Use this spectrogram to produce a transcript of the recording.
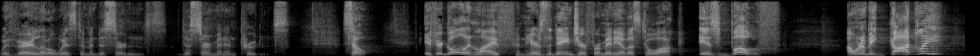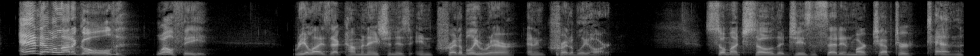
with very little wisdom and discernment and prudence. So, if your goal in life, and here's the danger for many of us to walk, is both, I want to be godly and have a lot of gold, wealthy, realize that combination is incredibly rare and incredibly hard. So much so that Jesus said in Mark chapter 10,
